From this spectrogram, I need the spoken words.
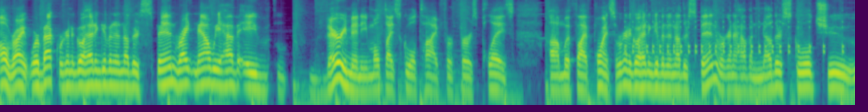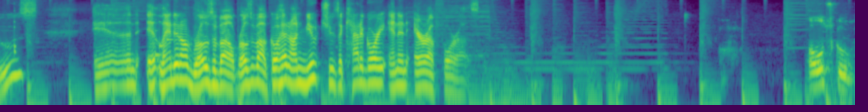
All right, we're back. We're going to go ahead and give it another spin. Right now, we have a very many multi school tie for first place um, with five points. So we're going to go ahead and give it another spin. We're going to have another school choose. And it landed on Roosevelt. Roosevelt, go ahead and unmute, choose a category and an era for us. Old school.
